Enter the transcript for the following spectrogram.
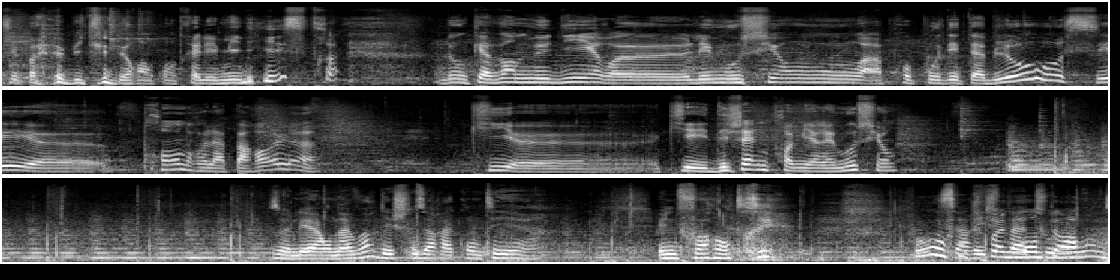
J'ai pas l'habitude de rencontrer les ministres. Donc avant de me dire euh, l'émotion à propos des tableaux, c'est euh, prendre la parole qui, euh, qui est déjà une première émotion. Vous allez en avoir des choses à raconter euh, une fois rentré. Ça arrive pas à tout le monde.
